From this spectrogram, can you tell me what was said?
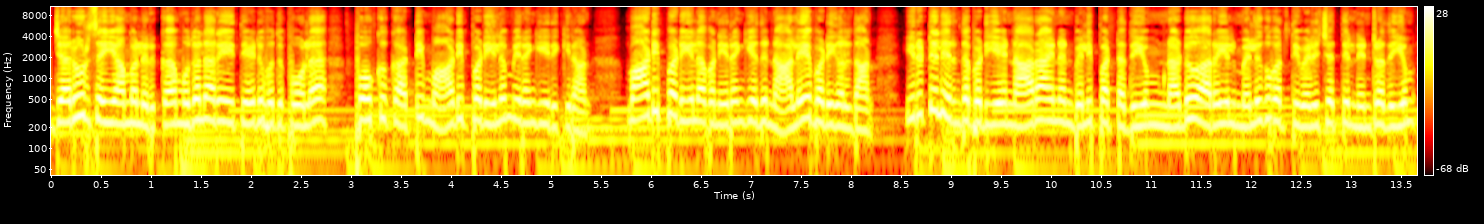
ஜரூர் செய்யாமல் இருக்க முதல் அறையை தேடுவது போல போக்கு காட்டி மாடிப்படியிலும் இறங்கியிருக்கிறான். மாடிப்படியில் அவன் இறங்கியது நாலே படிகள்தான். இருட்டில் இருந்தபடியே நாராயணன் வெளிப்பட்டதையும் நடு அறையில் மெழுகுவர்த்தி வெளிச்சத்தில் நின்றதையும்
